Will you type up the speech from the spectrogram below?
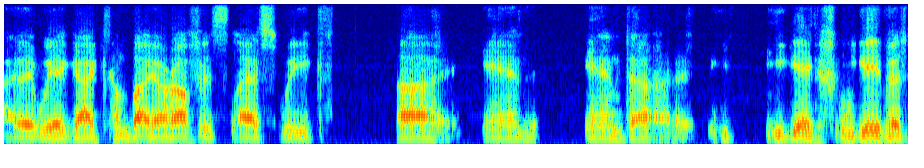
I, we had a guy come by our office last week uh and and uh he he gave he gave us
